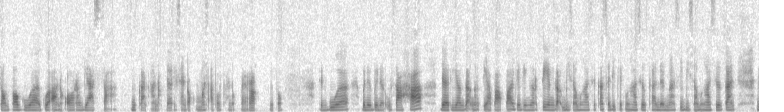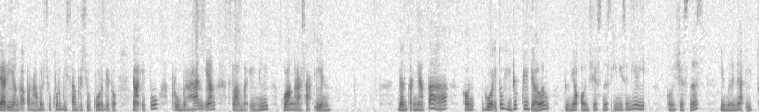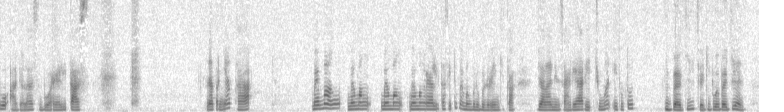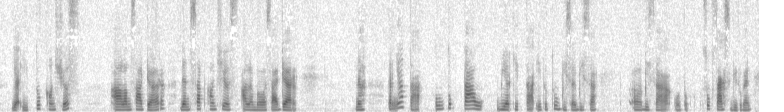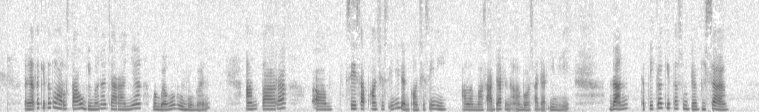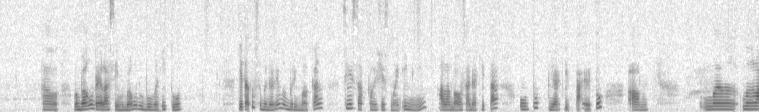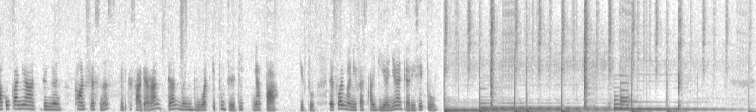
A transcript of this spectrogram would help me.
Contoh gue, gue anak orang biasa, bukan anak dari sendok emas atau sendok perak gitu. Dan gue bener-bener usaha dari yang nggak ngerti apa-apa jadi ngerti yang nggak bisa menghasilkan sedikit menghasilkan dan masih bisa menghasilkan. Dari yang nggak pernah bersyukur bisa bersyukur gitu. Nah itu perubahan yang selama ini gue ngerasain. Dan ternyata gue itu hidup di dalam dunia consciousness ini sendiri. Consciousness di mana itu adalah sebuah realitas. Nah ternyata memang memang memang memang realitas itu memang benar-benar yang kita jalanin sehari-hari. Cuman itu tuh dibagi jadi dua bagian yaitu conscious alam sadar dan subconscious alam bawah sadar. Nah ternyata untuk tahu biar kita itu tuh bisa-bisa uh, bisa untuk sukses gitu kan. Ternyata kita tuh harus tahu gimana caranya membangun hubungan antara um, si subconscious ini dan conscious ini alam bawah sadar dan alam bawah sadar ini. Dan ketika kita sudah bisa uh, membangun relasi membangun hubungan itu kita tuh sebenarnya memberi makan si subconscious mind ini alam bawah sadar kita untuk biar kita itu um, me melakukannya dengan consciousness jadi kesadaran dan membuat itu jadi nyata gitu that's why manifest idenya dari situ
